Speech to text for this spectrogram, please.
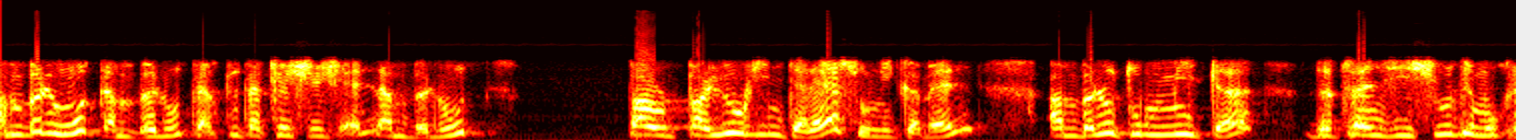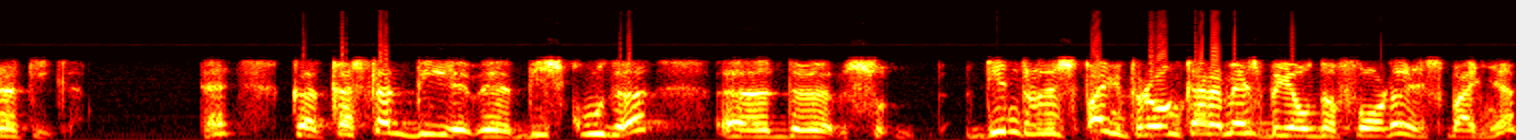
han venut, han venut, a tota aquesta gent, han venut pel, per llur interès únicament, han venut un mite de transició democràtica, eh? que, que ha estat vi, eh, viscuda eh, de, dintre d'Espanya, però encara més veieu de fora d'Espanya,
